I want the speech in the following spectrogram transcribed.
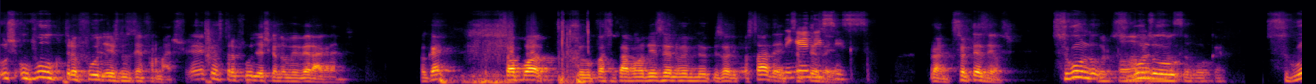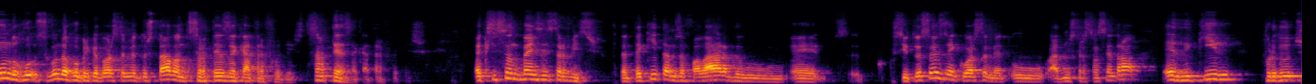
os- o vulgo trafulhas dos enfermeiros. É aqueles trafulhas que andam a viver à grande. Ok? Só pode, pelo que vocês estavam a dizer no, no episódio passado, é Ninguém certeza disse eles. isso. Pronto, de certeza eles. Segundo, segundo, segundo, segundo a rubrica do Orçamento do Estado, onde de certeza que há trafulhas. De certeza que há trafulhas. Aquisição de bens e serviços. Portanto, aqui estamos a falar de eh, situações em que o Orçamento, o- a Administração Central, adquire produtos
